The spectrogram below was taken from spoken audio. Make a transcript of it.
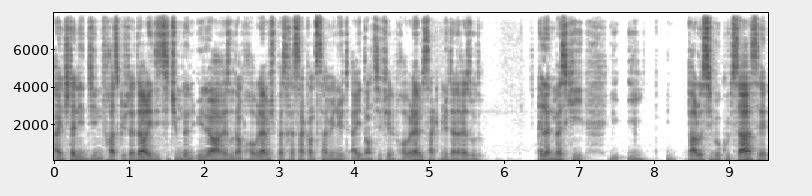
Einstein il dit une phrase que j'adore. Il dit si tu me donnes une heure à résoudre un problème, je passerai 55 minutes à identifier le problème, 5 minutes à le résoudre. Elon Musk il, il- il parle aussi beaucoup de ça. C'est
